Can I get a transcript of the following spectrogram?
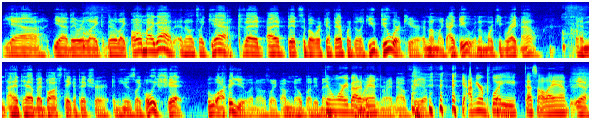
Yeah, yeah. They were like, they were like, oh my god, and I was like, yeah, because I had I have bits about working at the airport. They're like, you do work here, and I'm like, I do, and I'm working right now. And I had to have my boss take a picture, and he was like, holy shit, who are you? And I was like, I'm nobody, man. Don't worry about I'm it, man. Right now for you. yeah, i'm your employee that's all i am yeah.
